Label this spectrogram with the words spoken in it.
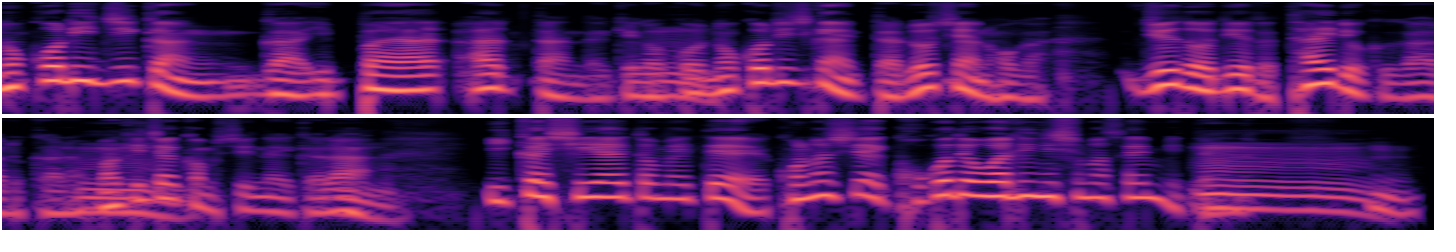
残り時間がいっぱいあったんだけど、うん。これ残り時間言ったらロシアの方が柔道でいうと体力があるからうん。負けちゃうかもしれないから、うん。一回試合止めてこの試合ここで終わりにしませんみたういな、ん。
